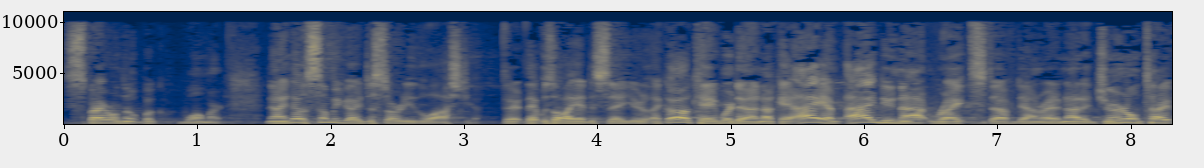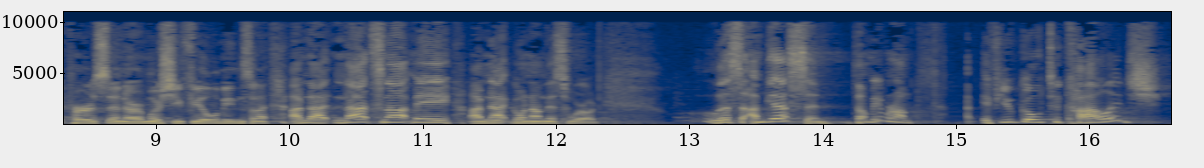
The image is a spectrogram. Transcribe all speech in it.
Spiral notebook, Walmart. Now I know some of you I just already lost you. That was all I had to say. You're like, oh, okay, we're done. Okay, I am. I do not write stuff down. Right? I'm not a journal type person or mushy feelings. I'm not. That's not me. I'm not going on this world. Listen, I'm guessing. Tell me wrong. If you go to college,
